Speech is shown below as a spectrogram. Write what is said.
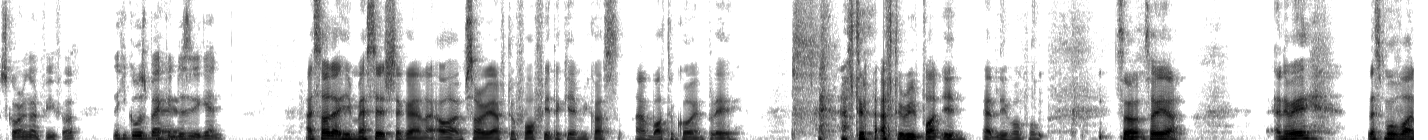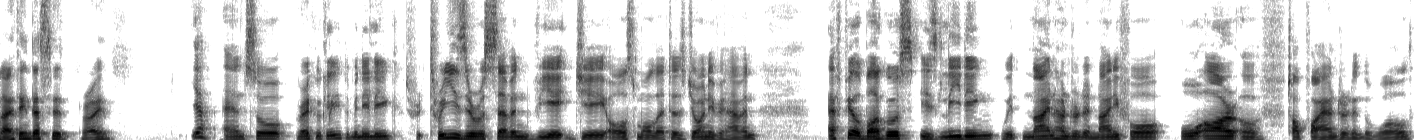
scoring on FIFA. Then he goes back Yeah, and does it again. I saw that he messaged the guy like, "Oh, I'm sorry, I have to forfeit the game because I'm about to go and play. I have to I have to report in at Liverpool." So so yeah. Anyway, let's move on. I think that's it, right? Yeah, and so very quickly, the mini league three zero seven V8J, all small letters. Join if you haven't. FPL Bargos is leading with 994 OR of top 500 in the world.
